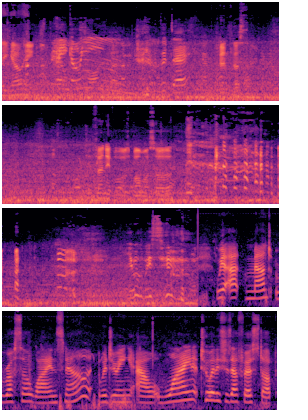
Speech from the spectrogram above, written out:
How you going? How you going? Have a good day. Fantastic. If only if I was by myself. Soon. We're at Mount Rosa Wines now. We're doing our wine tour. This is our first stop.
